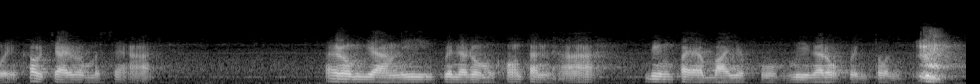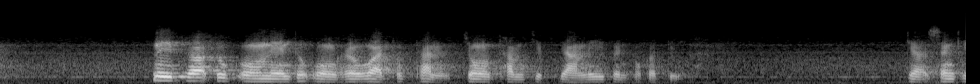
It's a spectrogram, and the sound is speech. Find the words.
วย เข้าใจว่ามันสะอาด อารมณ์อย่างนี้เป็นอารมณ์ของตัณหาดึงไปอบายภูมิมีนรกเป็นต้นนี่พระทุกองค์เนนทุกองค์ครวาทุกท่านจงทำจิตอย่างนี้เป็นปกติ จะสังเก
